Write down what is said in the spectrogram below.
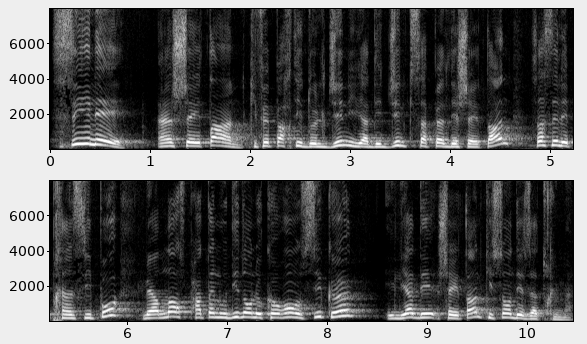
S'il est un shaitan qui fait partie de l'djinn, il y a des djinns qui s'appellent des shaitans, ça c'est les principaux, mais Allah subhanahu nous dit dans le Coran aussi que il y a des shaitans qui sont des êtres humains.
